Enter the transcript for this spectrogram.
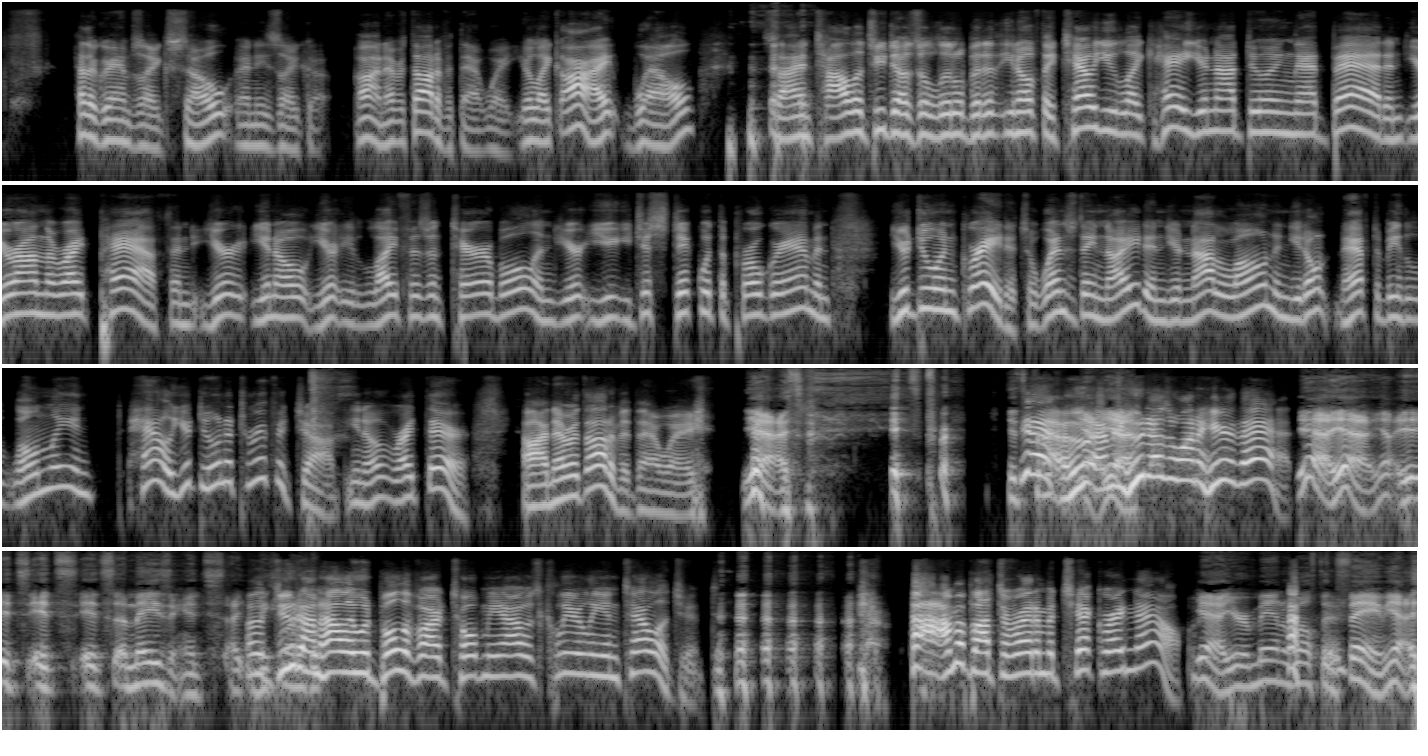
Heather Graham's like, so, and he's like, oh, I never thought of it that way. You're like, all right, well, Scientology does a little bit of, you know, if they tell you like, hey, you're not doing that bad, and you're on the right path, and you're, you know, your life isn't terrible, and you're you you just stick with the program, and you're doing great. It's a Wednesday night and you're not alone and you don't have to be lonely. And hell, you're doing a terrific job, you know, right there. Oh, I never thought of it that way. Yeah, it's it's pr- it's yeah. Who, I mean, who doesn't want to hear that? Yeah, yeah, yeah. It's it's it's amazing. It's I- it Oh, the dude on go- Hollywood Boulevard told me I was clearly intelligent. I'm about to write him a check right now. yeah, you're a man of wealth and fame. Yeah,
